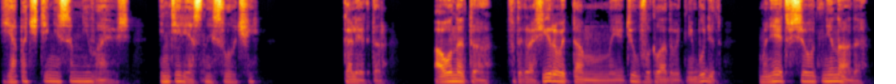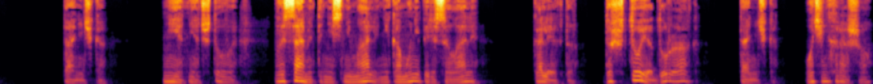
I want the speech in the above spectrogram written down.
«Я почти не сомневаюсь. Интересный случай». Коллектор. «А он это, фотографировать там, на YouTube выкладывать не будет? Мне это все вот не надо». Танечка. «Нет, нет, что вы. Вы сами-то не снимали, никому не пересылали». Коллектор. «Да что я, дурак?» Танечка. Очень хорошо.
